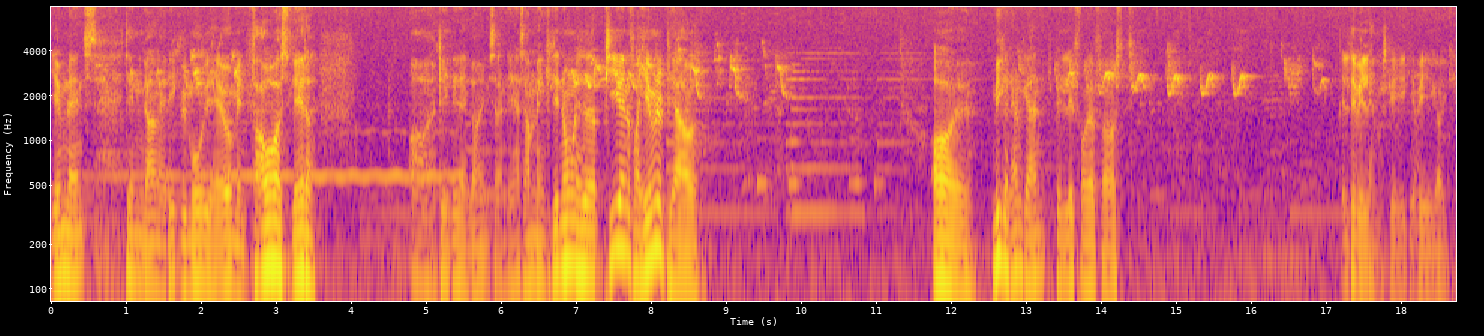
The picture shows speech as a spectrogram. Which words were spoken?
hjemlands. Dengang er det ikke ved i have, men fagre sletter. Og det er lidt af løgn i sådan den her sammenhæng, for det er nogen, der hedder Pigerne fra Himmelbjerget. Og øh, Michael han vil gerne spille lidt for jer først. Eller det vil han måske ikke, jeg ved ikke rigtig.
